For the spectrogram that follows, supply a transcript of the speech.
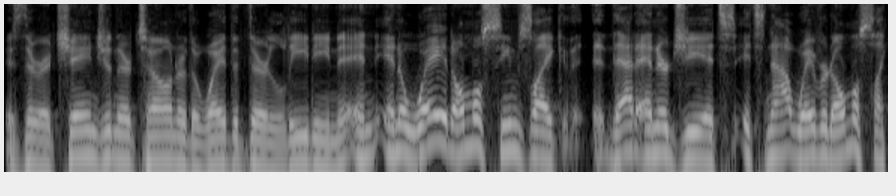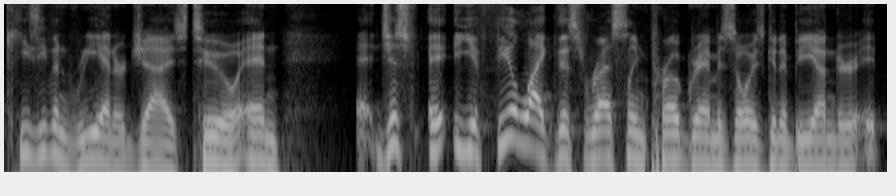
is there a change in their tone or the way that they're leading? And in a way, it almost seems like that energy it's it's not wavered. Almost like he's even re-energized too. And eh, just eh, you feel like this wrestling program is always going to be under it,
